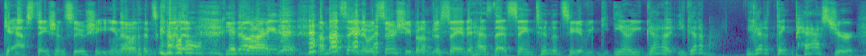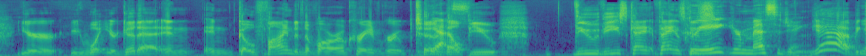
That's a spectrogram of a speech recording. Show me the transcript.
gas station sushi. You know, that's kind of Oh, you know what I mean. I'm not saying it was sushi, but I'm just saying it has that same tendency of you know you gotta you gotta. You got to think past your, your your what you're good at and and go find a Navarro creative group to Yes. help you do these kind of things. Create your messaging. yeah, because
